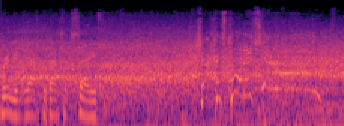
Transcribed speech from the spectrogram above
Brilliantly acrobatic save. Xhaka's corner, Giroud!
